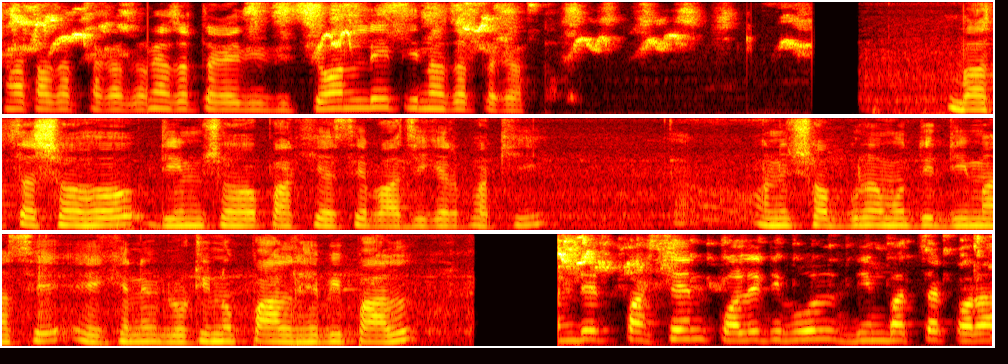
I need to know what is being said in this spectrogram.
সাত হাজার টাকা তিন হাজার টাকায় দিয়ে দিচ্ছি। অনলি তিন হাজার টাকা। বাচ্চা সহ, ডিম সহ পাখি আছে বাজিকার পাখি। অনেক সবগুলোর মধ্যে ডিম আছে। এখানে lutino pair, heavy pair. Hundred percent কোয়ালিটিফুল ডিম বাচ্চা করা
